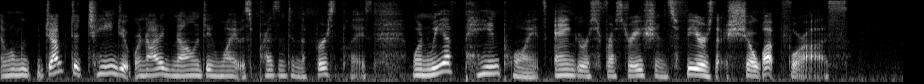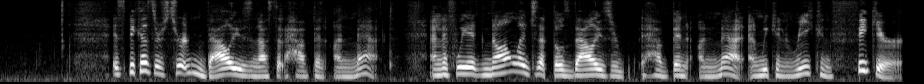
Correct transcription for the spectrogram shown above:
And when we jump to change it, we're not acknowledging why it was present in the first place. When we have pain points, angers, frustrations, fears that show up for us, it's because there's certain values in us that have been unmet. And if we acknowledge that those values are, have been unmet and we can reconfigure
